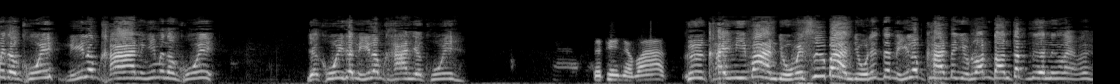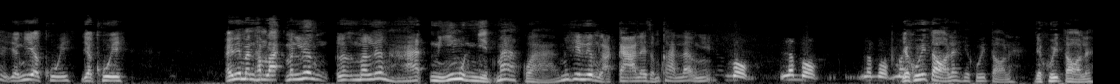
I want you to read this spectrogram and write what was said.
ไม่ต้องคุยหนีลำคาญอย่างนี้ไม่ต้องคุย อย่าคุยถ้าหนีลำคาญอย่าคุย แต่เพียงแต่ว่า คือใครมีบ้านอยู่ไปซื้อบ้านอยู่แล้วจะหนีลำคาญไปอยู่ลอนดอนสักเดือนหนึ่งเลยเฮ้ยอย่างนี้อย่าคุย อย่าคุยไอ้นี่มันทำลายมันเรื่องมันเรื่องหาหนีหงุดหงิดมากกว่า ไม่ใช่เรื่องหลักการอะไรสำคัญแล้วอย่างนี้ ระบบระบบระบบมัน อย่าคุยต่อเลยอย่าคุยต่อเลยอย่าคุยต่อเลย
